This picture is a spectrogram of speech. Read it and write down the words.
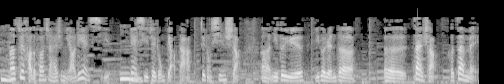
嗯，那最好的方式还是你要练习，练习这种表达，这种欣赏。呃，你对于一个人的呃赞赏。和赞美，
